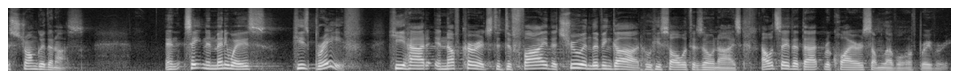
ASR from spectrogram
is stronger than us. And Satan, in many ways, he's brave he had enough courage to defy the true and living God who he saw with his own eyes. I would say that that requires some level of bravery.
